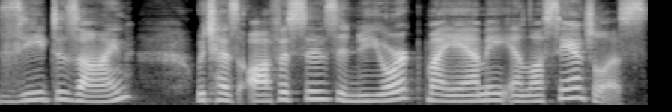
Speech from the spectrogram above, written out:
Z Design, which has offices in New York, Miami, and Los Angeles.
